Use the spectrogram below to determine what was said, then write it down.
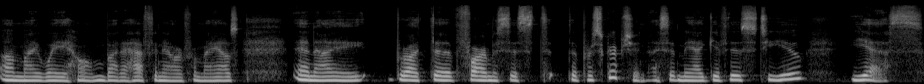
On my way home, about a half an hour from my house, and I brought the pharmacist the prescription. I said, May I give this to you? Yes.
